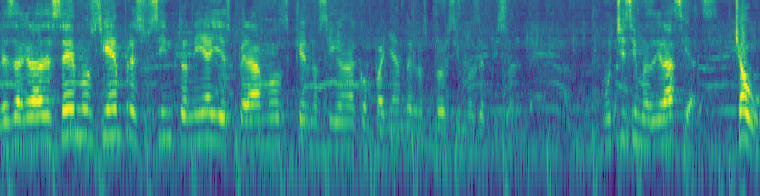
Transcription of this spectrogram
Les agradecemos siempre su sintonía y esperamos que nos sigan acompañando en los próximos episodios. Muchísimas gracias. Chau.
